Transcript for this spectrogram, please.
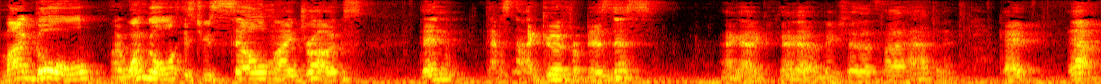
My goal, my one goal, is to sell my drugs then that's not good for business. I gotta, I gotta make sure that's not happening. Okay, now,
